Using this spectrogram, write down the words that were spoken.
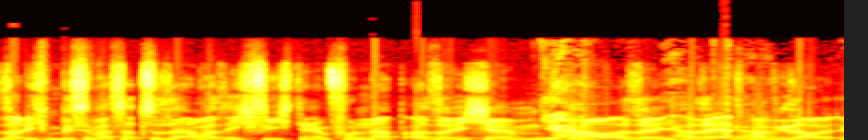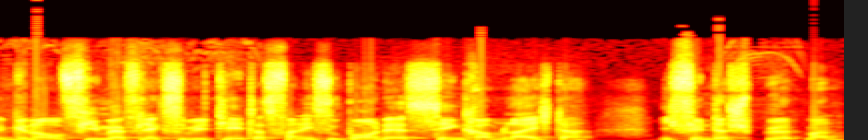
soll ich ein bisschen was dazu sagen, was ich, wie ich den empfunden habe? Also ich, ähm, ja, genau, also, ja, also erstmal, ja. wie gesagt, genau, viel mehr Flexibilität, das fand ich super und er ist 10 Gramm leichter. Ich finde, das spürt man.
